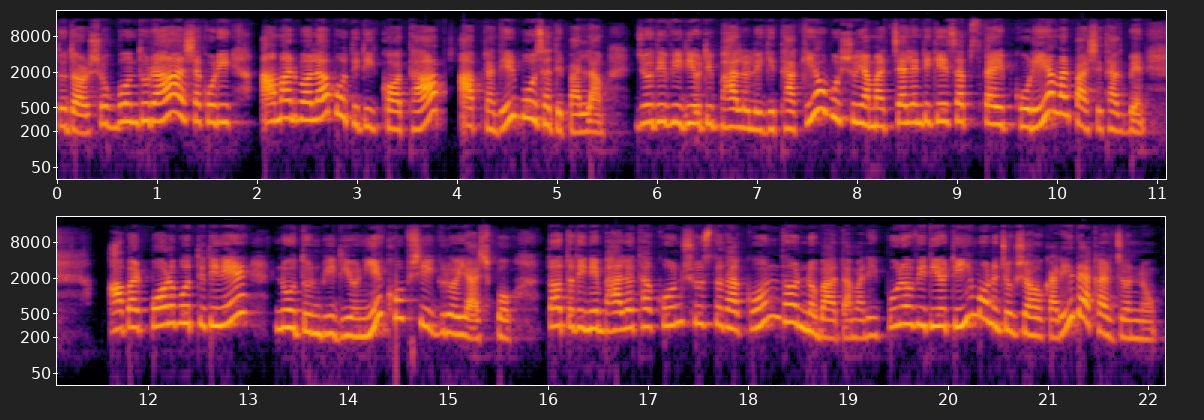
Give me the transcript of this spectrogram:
তো দর্শক বন্ধুরা, আশা করি আমার বলা প্রতিটি কথা আপনাদের বোঝাতে পারলাম। যদি ভিডিওটি ভালো লেগে থাকে, অবশ্যই আমার চ্যানেলটিকে সাবস্ক্রাইব করে আমার পাশে থাকবেন। আবার পরবর্তী দিনে নতুন ভিডিও নিয়ে খুব শীঘ্রই আসব। ততদিনে ভালো থাকুন, সুস্থ থাকুন। ধন্যবাদ আমার এই পুরো ভিডিওটি মনোযোগ সহকারে দেখার জন্য।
